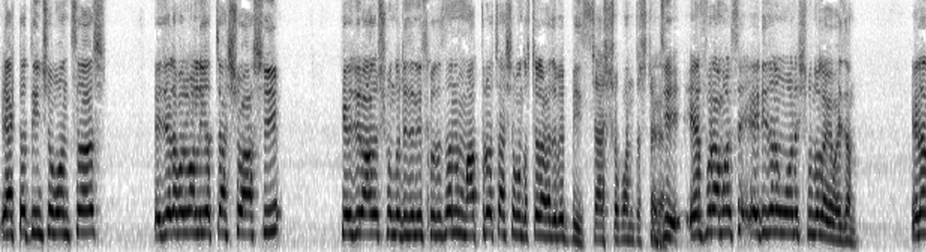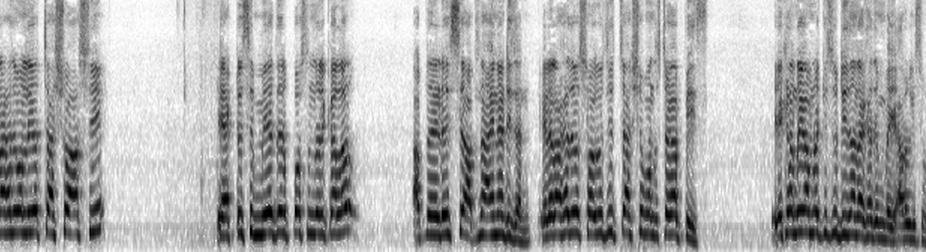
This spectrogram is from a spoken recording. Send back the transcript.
একটা তিনশো পঞ্চাশ এই যেটা পড়বে অনলি চারশো আশি কেউ যদি আরও সুন্দর ডিজাইন ইউজ করতে চান মাত্র চারশো পঞ্চাশ টাকা রাখা যাবে পিস চারশো পঞ্চাশ টাকা। জি এরপরে আমার কাছে এই ডিজাইন অনেক সুন্দর লাগে ভাইজান। এটা রাখা যাবে অনলি চারশো আশি একটা হচ্ছে মেয়েদের পছন্দের কালার আপনার এটা হচ্ছে আপনার আয়না ডিজাইন এটা রাখা যাবে ছয় গুছি চারশো পঞ্চাশ টাকা পিস এখান থেকে আমরা কিছু ডিজাইন রাখা যাবে ভাই আরও কিছু।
